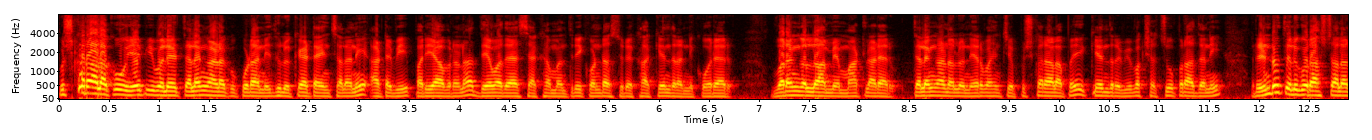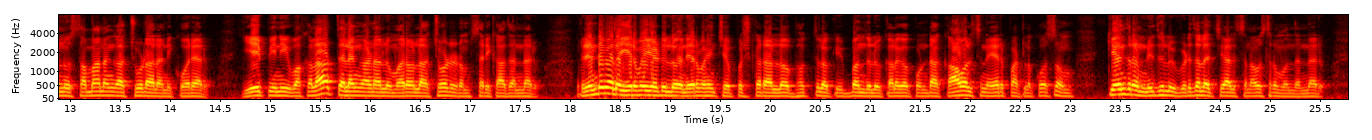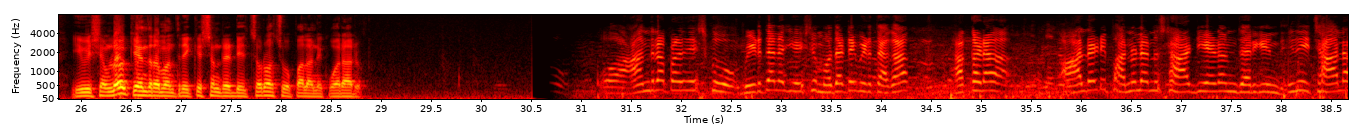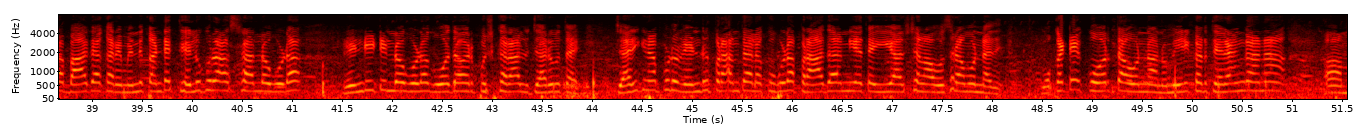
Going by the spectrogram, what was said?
పుష్కరాలకు AP వలె తెలంగాణకు కూడా నిధులు కేటాయించాలని అటవీ పర్యావరణ దేవాదాయ శాఖ మంత్రి కొండా సురేఖ కేంద్రాన్ని కోరారు. వరంగల్లో ఆమె మాట్లాడారు. తెలంగాణలో నిర్వహించే పుష్కరాలపై కేంద్ర వివక్ష చూపరాదని రెండు తెలుగు రాష్ట్రాలను సమానంగా చూడాలని కోరారు. ఏపీని ఒకలా తెలంగాణలో మరోలా చూడడం సరికాదన్నారు. రెండు వేల ఇరవై ఏడులో నిర్వహించే పుష్కరాల్లో భక్తులకు ఇబ్బందులు కలగకుండా కావాల్సిన ఏర్పాట్ల కోసం కేంద్రం నిధులు విడుదల చేయాల్సిన అవసరం ఉందన్నారు. ఈ విషయంలో కేంద్ర మంత్రి కిషన్ రెడ్డి చొరవ చూపాలని కోరారు. ఆంధ్రప్రదేశ్కు విడుదల చేసి మొదటి విడతగా అక్కడ ఆల్రెడీ పనులను స్టార్ట్ చేయడం జరిగింది. ఇది చాలా బాధాకరం. ఎందుకంటే తెలుగు రాష్ట్రాల్లో కూడా రెండిటిల్లో కూడా గోదావరి పుష్కరాలు జరుగుతాయి. జరిగినప్పుడు రెండు ప్రాంతాలకు కూడా ప్రాధాన్యత ఇవ్వాల్సిన అవసరం ఉన్నది. ఒకటే కోరుతా ఉన్నాను. మీరు ఇక్కడ తెలంగాణ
